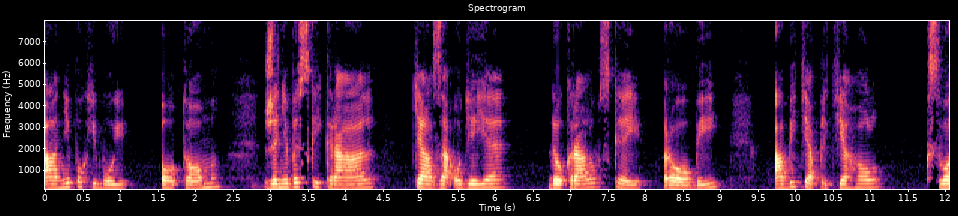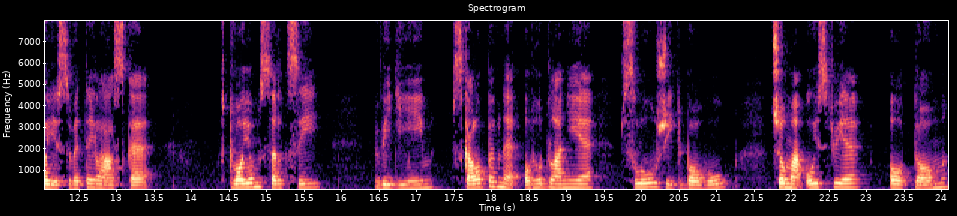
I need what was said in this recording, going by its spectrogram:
a nepochybuj o tom, že nebeský kráľ ťa zaodeje do kráľovskej róby, aby ťa pritiahol svojej svetej láske. V tvojom srdci vidím skalopevné odhodlanie slúžiť Bohu, čo ma uistuje o tom,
